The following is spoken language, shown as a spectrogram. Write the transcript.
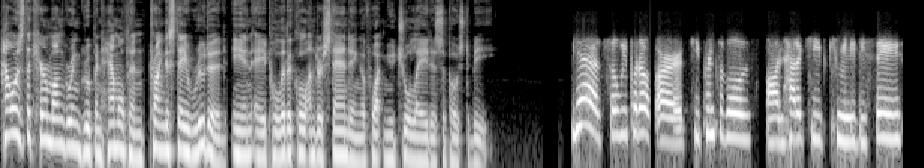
How is the caremongering group in Hamilton trying to stay rooted in a political understanding of what mutual aid is supposed to be? Yeah, so we put out our key principles on how to keep community safe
